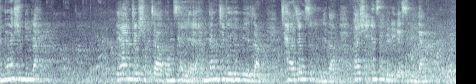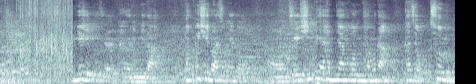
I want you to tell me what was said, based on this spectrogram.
안녕하십니까. 대한적 십자봉사회 함양지구협의회장 차정숙입니다. 다시 인사드리겠습니다. 금요일 계절 가을입니다. 바쁘신 와중에도 어, 제10회 함양군 다문화 가족 춤,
